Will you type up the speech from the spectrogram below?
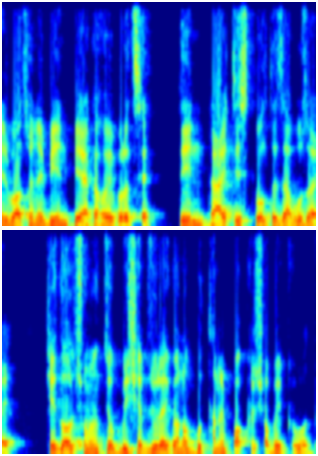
নির্বাচনে বিএনপি একা হয়ে পড়েছে, তিন রাইটিস্ট বলতে যা বোঝায়, সেই দলসমূহ চব্বিশের জুলাই গণঅভ্যুত্থানের পক্ষে সব ঐক্যবদ্ধ।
